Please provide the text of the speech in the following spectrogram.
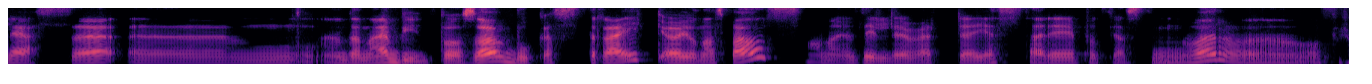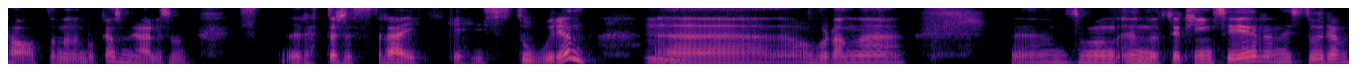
lese uh, Den har jeg begynt på også. Boka 'Streik' av Jonas Bals. Han har jo tidligere vært eh, gjest her i podkasten vår og, og, fortalt om denne boka, som jo er liksom rett og slett streikehistorien. Mm. Uh, og hvordan uh, som undertittelen sier, en historie om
